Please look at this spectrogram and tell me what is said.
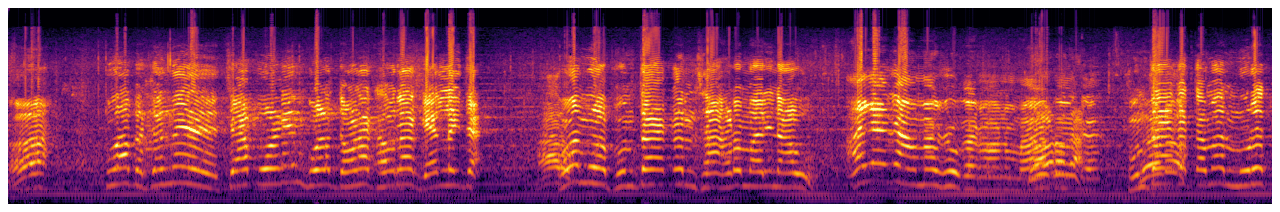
હા? તું આ બધાને ચા પોણી ને ગોળ ધોણા ખવરા ઘેર લઈ જા. કોણ ફૂમતા કન સાહડો મારીને આવું? આને ને આમાં શું કરવાનું? મારે? ફૂમતા કે તમારું મુહૂર્ત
